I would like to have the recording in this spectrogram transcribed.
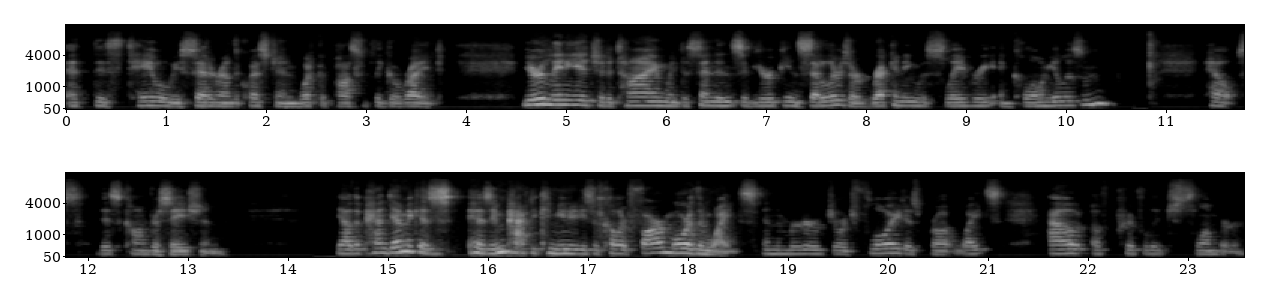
at this table we set around the question what could possibly go right? Your lineage at a time when descendants of European settlers are reckoning with slavery and colonialism helps this conversation. Yeah, the pandemic has, has impacted communities of color far more than whites, and the murder of George Floyd has brought whites out of privileged slumber.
